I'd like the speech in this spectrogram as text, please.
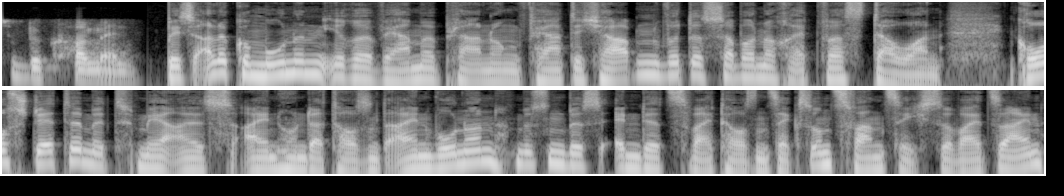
zu bekommen. Bis alle Kommunen ihre Wärmeplanung fertig haben, wird es aber noch etwas dauern. Großstädte mit mehr als 100.000 Einwohnern müssen bis Ende 2026 soweit sein,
